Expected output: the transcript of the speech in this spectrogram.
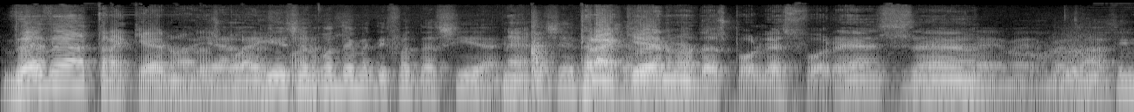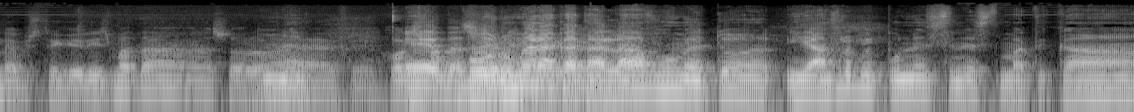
Βέβαια Μα τρακέρνοντας Οι πολλές αλλαγές φορές. έρχονται με τη φαντασία. Ναι, Και σε τρακέρνοντας πολλές φορές. Ναι, ε, ναι, ναι, με λάθη, με πιστογυρίσματα, με ένα σωρό. ναι. ε, χωρίς Ε, φαντασία μπορούμε δεν να υπάρχει καταλάβουμε το, οι άνθρωποι που είναι συναισθηματικά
